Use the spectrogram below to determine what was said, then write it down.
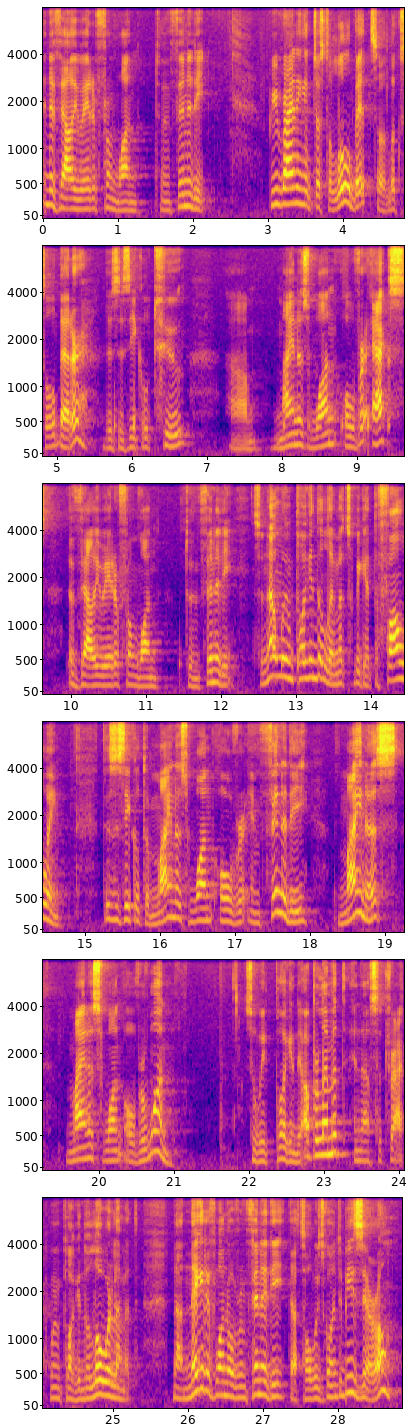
and evaluate it from 1 to infinity. Rewriting it just a little bit so it looks a little better, this is equal to um, minus 1 over x, evaluated from 1 to infinity. So now when we plug in the limits, we get the following. This is equal to minus 1 over infinity minus minus 1 over 1. So we plug in the upper limit and now subtract when we plug in the lower limit. Now negative 1 over infinity, that's always going to be 0.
